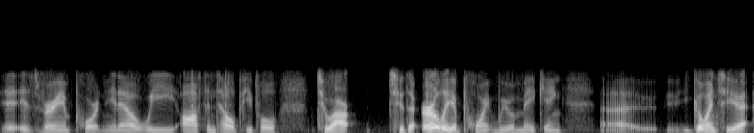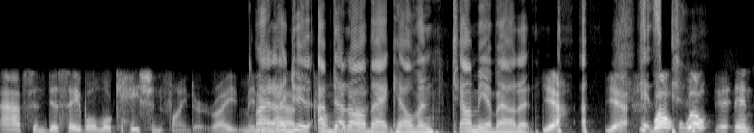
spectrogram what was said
is very important. You know, we often tell people to our to the earlier point we were making, uh, go into your apps and disable location finder, right? Many right, I do. I've done all that. that, Kelvin. Tell me about it. Yeah, yeah. well, well, and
